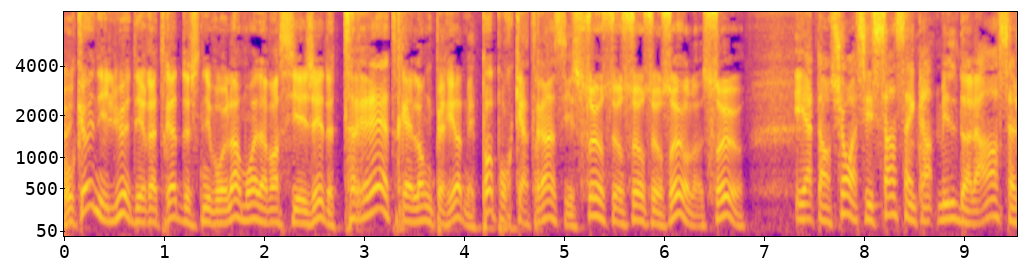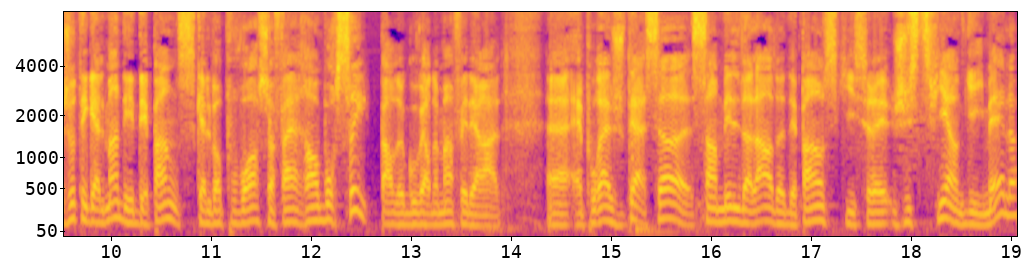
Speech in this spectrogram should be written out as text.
aucun élu a des retraites de ce niveau-là, à moins d'avoir siégé de très, très longues périodes, mais pas pour quatre ans, c'est sûr, sûr, sûr, sûr, sûr, là, sûr. Et attention, à ces 150 000 dollars s'ajoutent également des dépenses qu'elle va pouvoir se faire rembourser par le gouvernement fédéral. Euh, elle pourrait ajouter à ça 100 000 dollars de dépenses qui seraient justifiées, entre guillemets, là,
